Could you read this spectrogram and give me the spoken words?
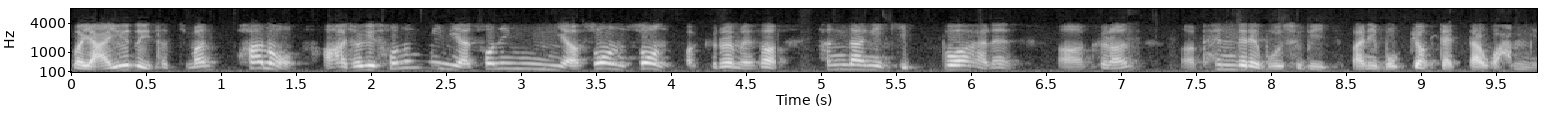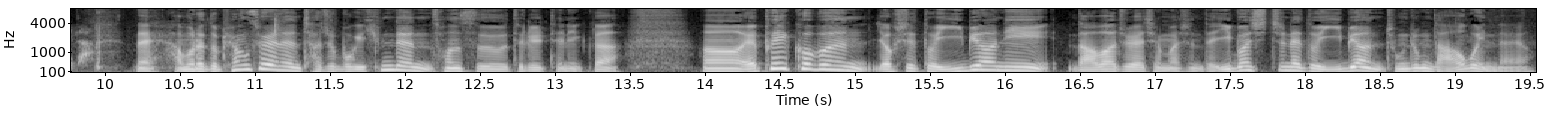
뭐 야유도 있었지만 환호 아 저기 손흥민이야 손흥민이야 쏜쏜 그러면서 상당히 기뻐하는 어, 그런 어, 팬들의 모습이 많이 목격됐다고 합니다. 네, 아무래도 평소에는 자주 보기 힘든 선수들일 테니까 어, FA컵은 역시 또 이변이 나와줘야 제맛인데 이번 시즌에도 이변 종종 나오고 있나요?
